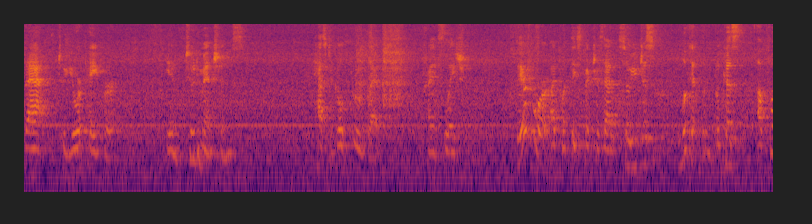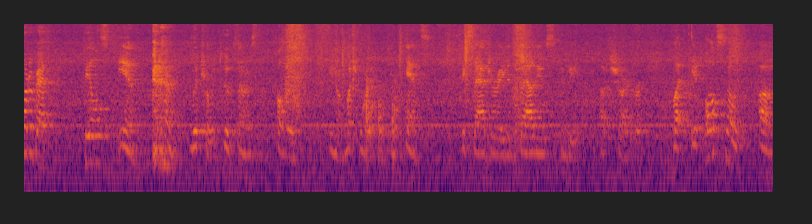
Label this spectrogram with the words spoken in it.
that to your paper in two dimensions has to go through that translation. Therefore, I put these pictures out so you just look at them because a photograph fills in, literally, too, sometimes the colors, you know, much more intense, exaggerated, the values can be uh, sharper. But it also, um,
